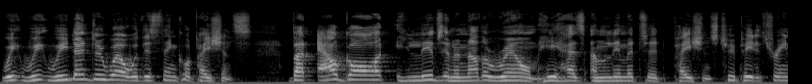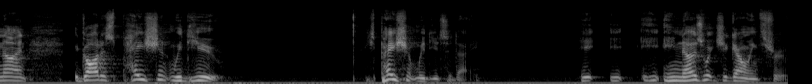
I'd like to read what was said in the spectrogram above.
We, we, we don't do well with this thing called patience. But our God, He lives in another realm. He has unlimited patience. 2 Peter 3 9, God is patient with you. He's patient with you today. He, he, he knows what you're going through.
